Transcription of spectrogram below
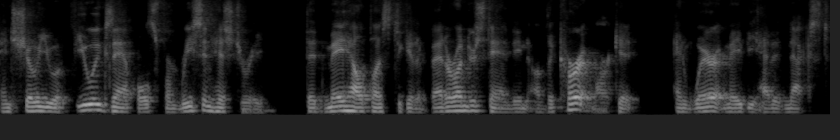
and show you a few examples from recent history that may help us to get a better understanding of the current market and where it may be headed next.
